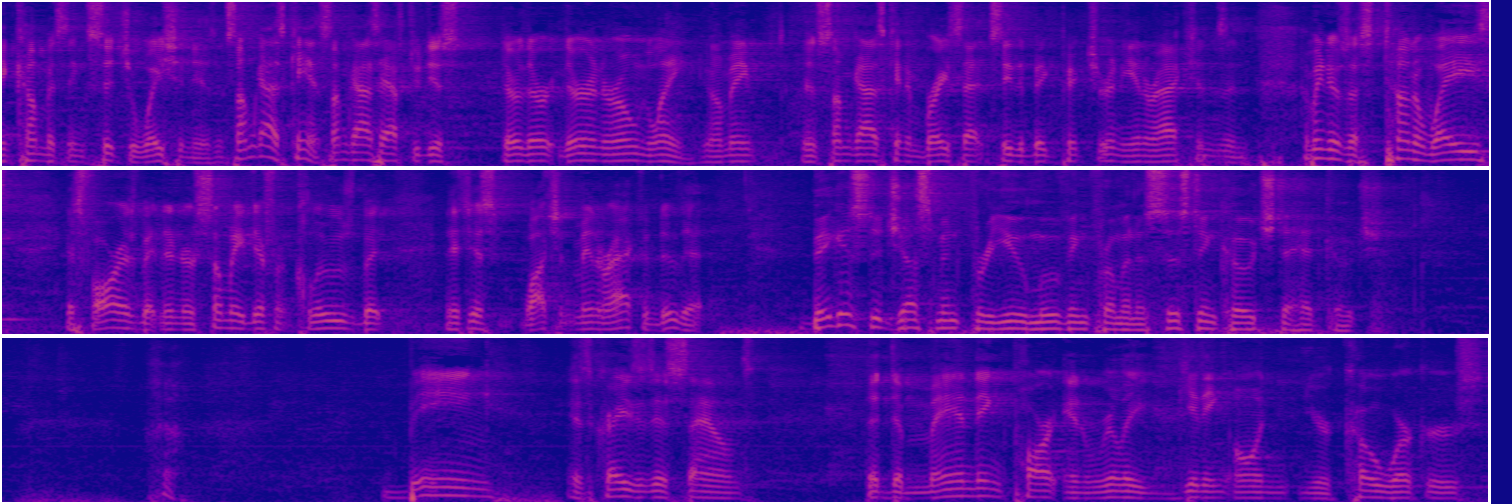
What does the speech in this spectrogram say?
encompassing situation is. And some guys can't. Some guys have to just they're they're they're in their own lane. You know what I mean? And some guys can embrace that and see the big picture and the interactions. And I mean, there's a ton of ways as far as, but then there's so many different clues. But it's just watching them interact and do that. Biggest adjustment for you moving from an assistant coach to head coach? being as crazy as this sounds, the demanding part in really getting on your coworkers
